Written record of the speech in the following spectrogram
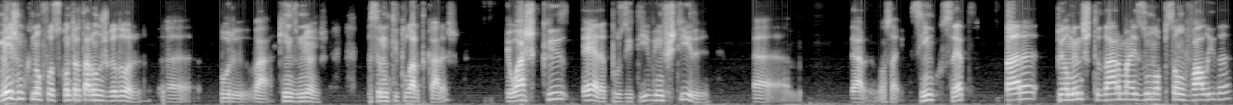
mesmo que não fosse contratar um jogador ah, por vá, 15 milhões para ser um titular de caras, eu acho que era positivo investir, dar, não sei, 5, 7, para pelo menos te dar mais uma opção válida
